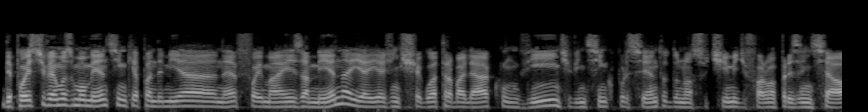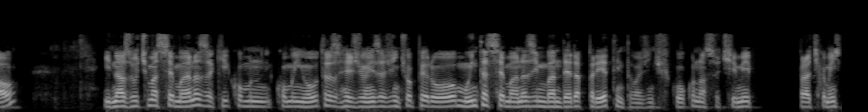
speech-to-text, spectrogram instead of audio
Depois tivemos momentos em que a pandemia né, foi mais amena e aí a gente chegou a trabalhar com 20, 25% do nosso time de forma presencial. E nas últimas semanas aqui, como, como em outras regiões, a gente operou muitas semanas em bandeira preta, então a gente ficou com o nosso time praticamente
